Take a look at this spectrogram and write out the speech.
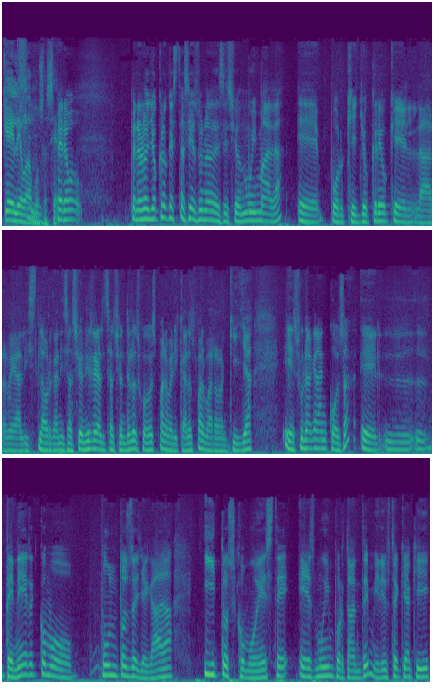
¿qué le vamos a hacer? Pero pero no, yo creo que esta sí es una decisión muy mala, eh, porque yo creo que la, la organización y realización de los Juegos Panamericanos para Barranquilla es una gran cosa. tener como puntos de llegada hitos como este es muy importante. Mire usted que aquí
